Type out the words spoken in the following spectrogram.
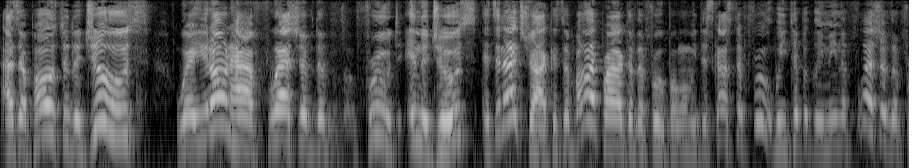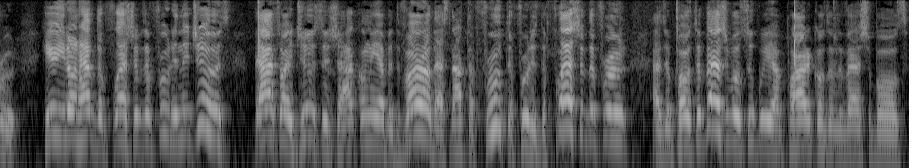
as opposed to the juice where you don't have flesh of the fruit in the juice. It's an extract. It's a byproduct of the fruit. But when we discuss the fruit, we typically mean the flesh of the fruit. Here you don't have the flesh of the fruit in the juice. That's why juice is shakoni abedvaro. That's not the fruit. The fruit is the flesh of the fruit, as opposed to vegetable soup where you have particles of the vegetables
